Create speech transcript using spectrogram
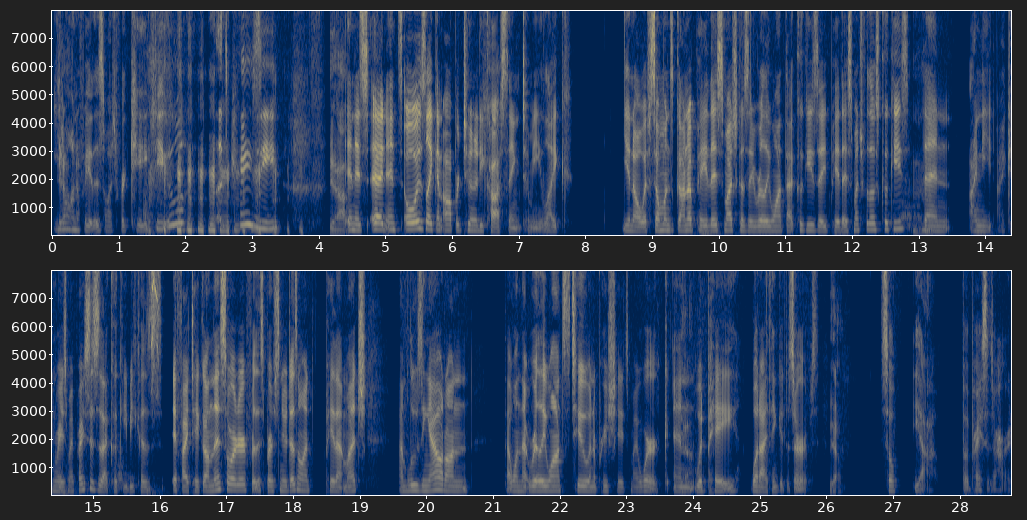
you Yeah. don't want to pay this much for cake, do you? That's crazy. Yeah. and it's and it's always like an opportunity cost thing to me like you know if someone's gonna pay this much because they really want that cookies they'd pay this much for those cookies Mhm. then i need i can raise my prices to that cookie because if i take on this order for this person who doesn't want to pay that much i'm losing out on that one that really wants to and appreciates my work and Yeah. would pay what i think it deserves Yeah. so yeah but prices are hard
